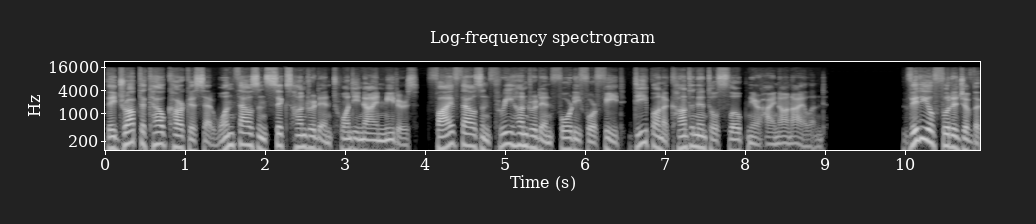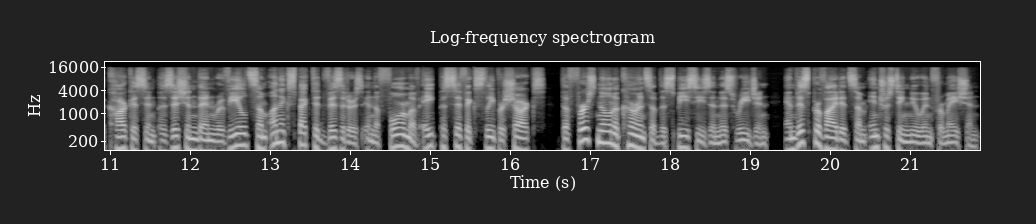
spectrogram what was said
they dropped a cow carcass at 1,629 meters, 5,344 feet deep on a continental slope near Hainan Island. Video footage of the carcass in position then revealed some unexpected visitors in the form of eight Pacific sleeper sharks, the first known occurrence of the species in this region, and this provided some interesting new information.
